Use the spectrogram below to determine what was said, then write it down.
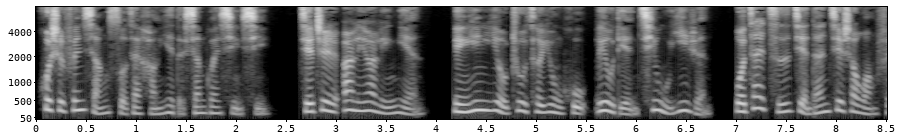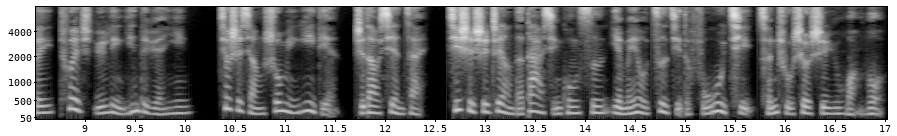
或是分享所在行业的相关信息。截至二零二零年，领英已有注册用户六点七五亿人。我在此简单介绍网飞、Twitch 与领英的原因，就是想说明一点：直到现在，即使是这样的大型公司，也没有自己的服务器、存储设施与网络，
